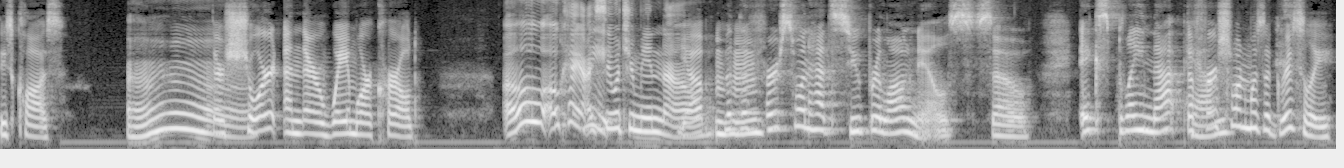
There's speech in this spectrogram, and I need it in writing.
these claws Oh. they're short and they're way more curled Oh, okay. I see what you mean now. yep But mhm. the first one had super long nails, so explain that. the first one was a grizzly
